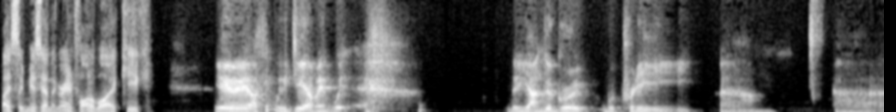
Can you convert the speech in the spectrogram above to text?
basically missed out in the grand final by a kick. Yeah, I think we did. I mean, we, the younger group were pretty um, uh,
